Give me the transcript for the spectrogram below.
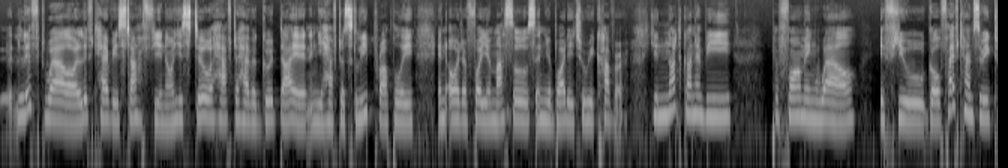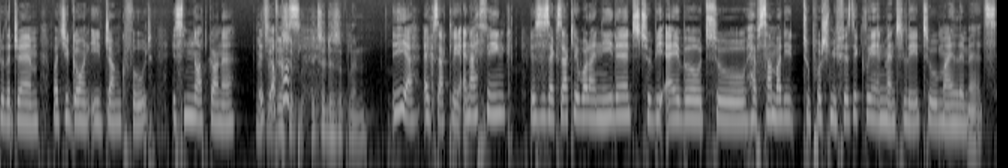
uh, lift well or lift heavy stuff, you know, you still have to have a good diet and you have to sleep properly in order for your muscles and your body to recover. You're not going to be performing well if you go five times a week to the gym, but you go and eat junk food. It's not going to. It's, a of course, discipline. It's a discipline. yeah, exactly. And I think this is exactly what I needed to be able to have somebody to push me physically and mentally to my limits.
